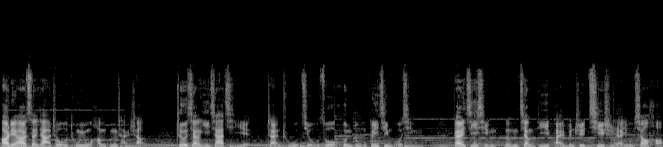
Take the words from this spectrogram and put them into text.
二零二三亚洲通用航空展上，浙江一家企业展出九座混动飞机模型，该机型能降低百分之七十燃油消耗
